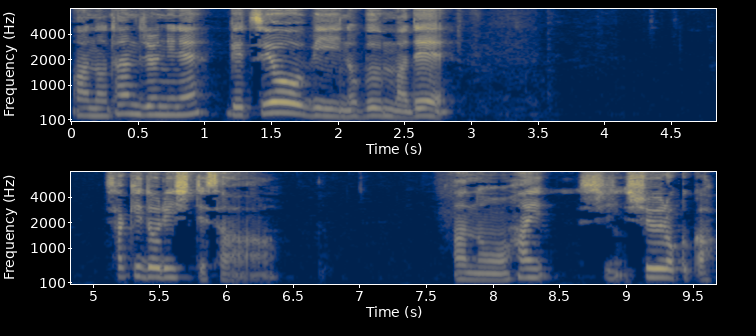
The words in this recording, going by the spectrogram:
あの、単純にね、月曜日の分まで、先取りしてさ、あの、はい、収録か。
